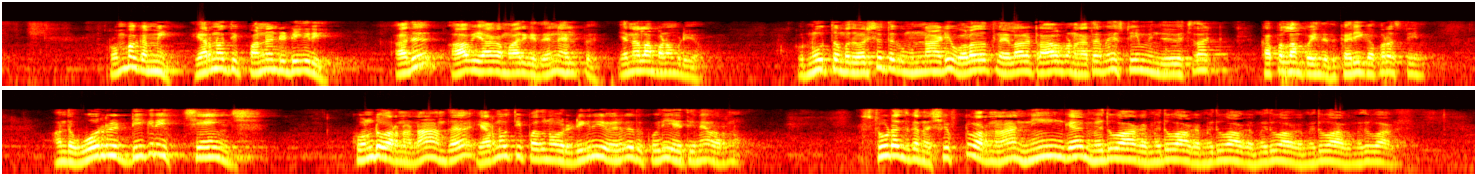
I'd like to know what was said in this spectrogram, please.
ரொம்ப கம்மி. இரநூத்தி பன்னெண்டு டிகிரி. அது ஆவியாக மாறுகிறது. என்ன ஹெல்ப்பு என்னெல்லாம் பண்ண முடியும்? ஒரு நூற்றம்பது வருஷத்துக்கு முன்னாடி உலகத்தில் எல்லாரும் ட்ராவல் பண்ண அத்தனை ஸ்டீம் இன்ஜின் வச்சு தான் கப்பல்லாம் போயிருந்தது. கறிக்கு அப்புறம் ஸ்டீம் அந்த ஒரு டிகிரி சேஞ்ச் கொண்டு வரணும்னா அந்த இரநூத்தி பதினோரு டிகிரி வரைக்கும் அது கொதி ஏற்றினே வரணும். ஸ்டூடெண்ட்ஸ்க்கு அந்த ஷிஃப்ட் வரணும்னா நீங்கள் மெதுவாக மெதுவாக மெதுவாக மெதுவாக மெதுவாக மெதுவாக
